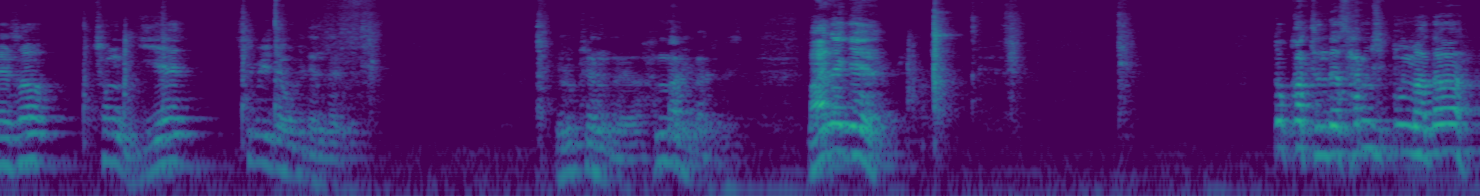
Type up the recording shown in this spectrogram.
해서 총 2의 11제곱이 된다. 이거지. 이렇게 하는 거예요. 한 마리 가지고. 만약에 똑같은데 30분마다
